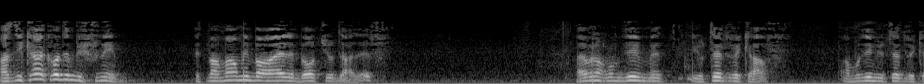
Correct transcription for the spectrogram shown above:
אז נקרא קודם בפנים את מאמר מברא אלה באות י"א. היום אנחנו לומדים את י"ט וכ', עמודים י"ט וכ'.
